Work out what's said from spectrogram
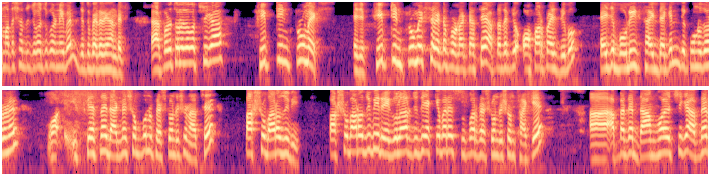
আমাদের সাথে যোগাযোগ করে নেবেন, যেহেতু ব্যাটারি হান্ড্রেড তারপরে চলে যাব হচ্ছে গিয়ে ফিফটিন প্রোম্যাক্স এই যে ফিফটিন প্রোম্যাক্সের একটা প্রোডাক্ট আছে, আপনাদেরকে অফার প্রাইস দিব। এই যে বডির সাইড দেখেন, যে কোনো ধরনের স্ক্র্যাচ নাই, দাগ নাই, সম্পূর্ণ ফ্রেশ কন্ডিশন আছে। পাঁচশো বারো জিবি পাঁচশো বারো জিবি রেগুলার যদি একেবারে সুপার ফ্রেশ কন্ডিশন থাকে আপনাদের দাম হয় হচ্ছে কি আপনার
